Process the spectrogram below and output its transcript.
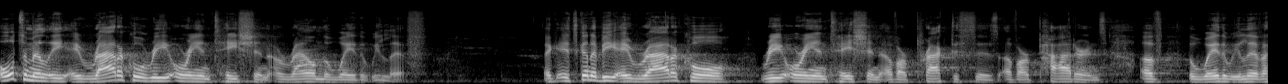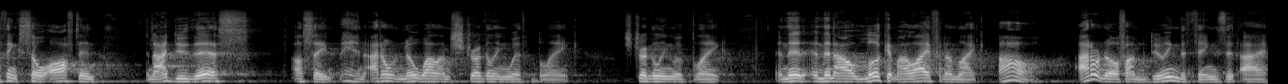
ultimately a radical reorientation around the way that we live. Like it's going to be a radical reorientation of our practices, of our patterns, of the way that we live. I think so often, and I do this, I'll say, man, I don't know why I'm struggling with blank, struggling with blank. And then, and then I'll look at my life and I'm like, oh, I don't know if I'm doing the things that I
